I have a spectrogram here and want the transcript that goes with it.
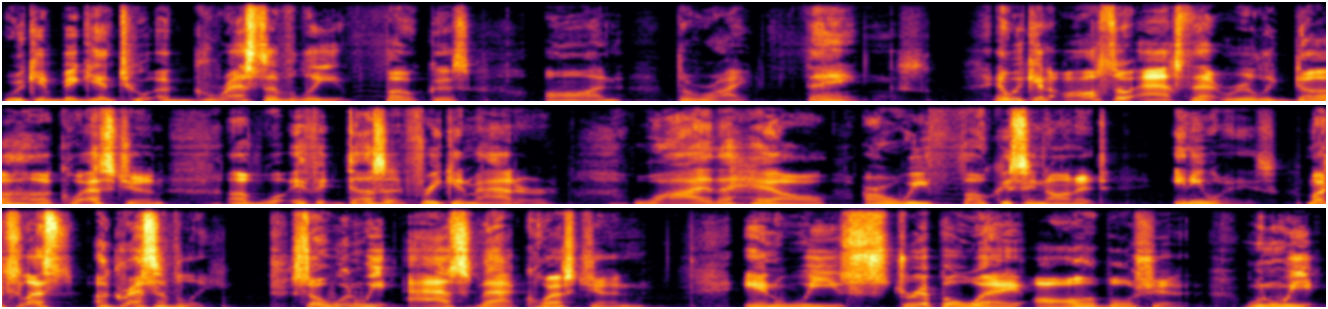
we can begin to aggressively focus on the right things. And we can also ask that really duh question of well, if it doesn't freaking matter, why the hell are we focusing on it anyways, much less aggressively? So when we ask that question and we strip away all the bullshit, when we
